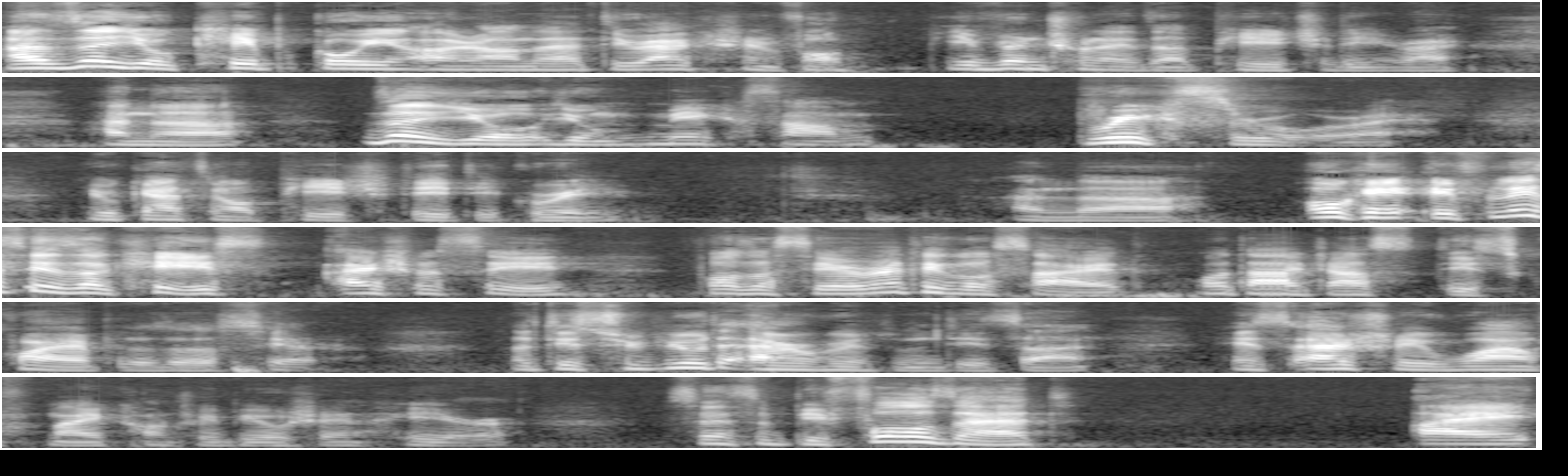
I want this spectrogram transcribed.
And then you keep going around that direction for eventually the PhD, right? And uh, then you, you make some breakthrough, right? You get your PhD degree. And uh, okay, if this is the case, I should say for the theoretical side, what I just described the, the distributed algorithm design is actually one of my contributions here. Since before that, I,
